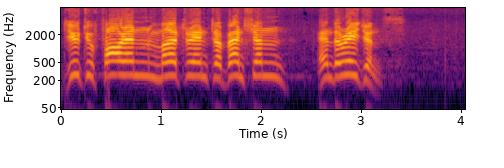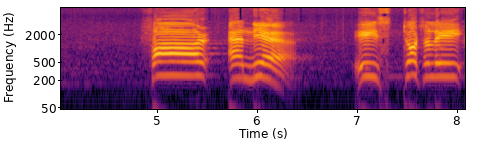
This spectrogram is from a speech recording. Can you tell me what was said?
due to foreign military intervention in the regions, far and near, is totally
